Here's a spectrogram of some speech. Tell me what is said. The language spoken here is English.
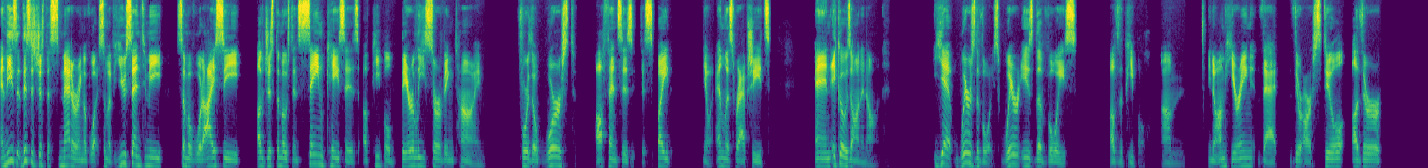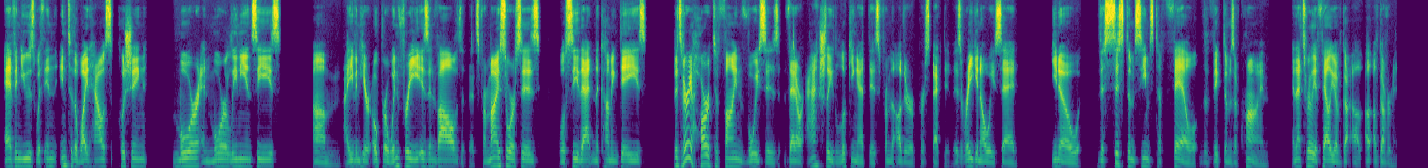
And these this is just a smattering of what some of you send to me, some of what I see of just the most insane cases of people barely serving time for the worst offenses despite you know endless rap sheets and it goes on and on. Yet where's the voice? Where is the voice of the people? Um you know i'm hearing that there are still other avenues within into the white house pushing more and more leniencies um i even hear oprah winfrey is involved that's from my sources we'll see that in the coming days but it's very hard to find voices that are actually looking at this from the other perspective. As Reagan always said, you know, the system seems to fail the victims of crime, and that's really a failure of, go- of government.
